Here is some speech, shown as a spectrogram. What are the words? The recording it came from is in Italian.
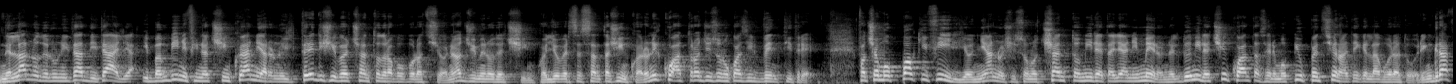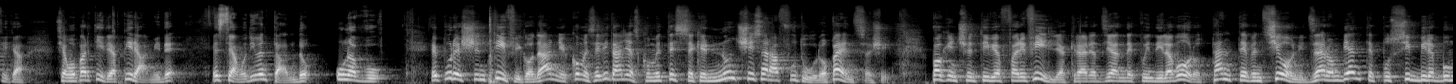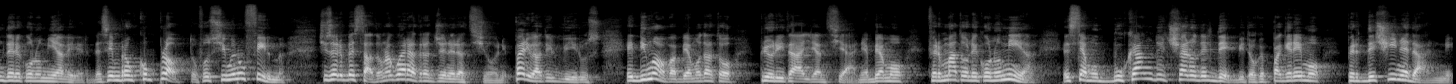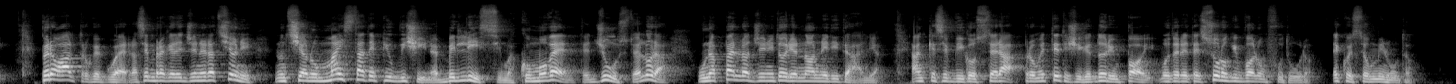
Nell'anno dell'unità d'Italia i bambini fino a 5 anni erano il 13% della popolazione, oggi meno del 5, gli over 65 erano il 4, oggi sono quasi il 23. Facciamo pochi figli, ogni anno ci sono 100.000 italiani in meno e nel 2050 saremo più pensionati che lavoratori. In grafica siamo partiti a piramide e stiamo diventando una V. Eppure scientifico, da anni è come se l'Italia scommettesse che non ci sarà futuro, pensaci. Pochi incentivi a fare figli, a creare aziende e quindi lavoro, tante pensioni, zero ambiente e possibile boom dell'economia verde. Sembra un complotto, fossimo in un film, ci sarebbe stata una guerra tra generazioni. Poi è arrivato il virus e di nuovo abbiamo dato priorità agli anziani, abbiamo fermato l'economia e stiamo bucando il cielo del debito che pagheremo per decine d'anni. Però altro che guerra, sembra che le generazioni non siano mai state più vicine, è bellissimo bellissimo, è commovente, giusto. E allora un appello a genitori e nonni d'Italia. Anche se vi costerà, prometteteci che d'ora in poi voterete solo chi vuole un futuro. E questo è un minuto.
